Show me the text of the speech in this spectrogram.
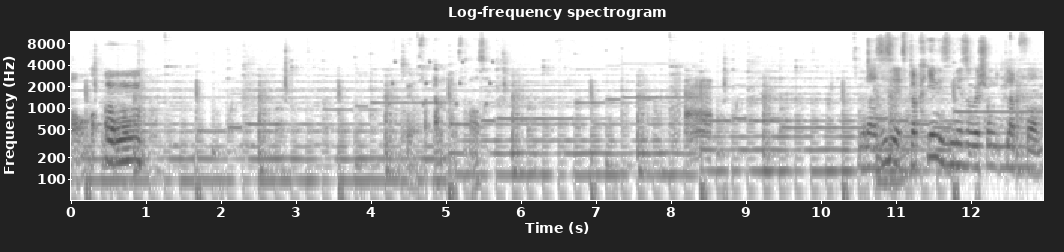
Oh, Oh. jetzt blockieren sie mir sogar schon die Plattform.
